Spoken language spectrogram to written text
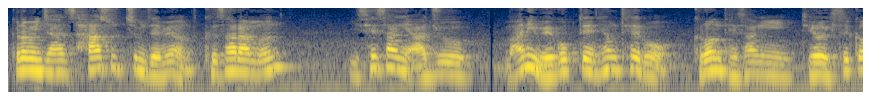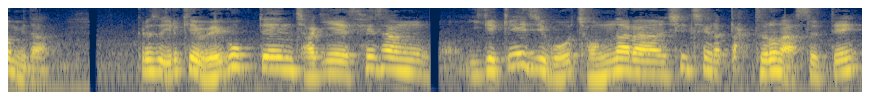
그러면 이제 한 4수쯤 되면 그 사람은 이 세상이 아주 많이 왜곡된 형태로 그런 대상이 되어 있을 겁니다. 그래서 이렇게 왜곡된 자기의 세상, 어, 이게 깨지고 적나라한 실체가 딱 드러났을 때,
